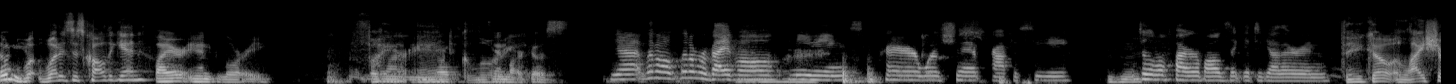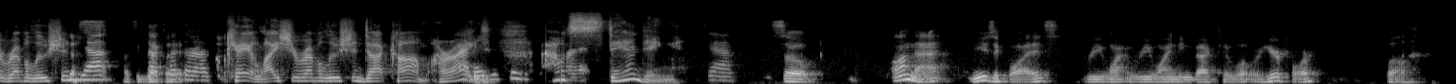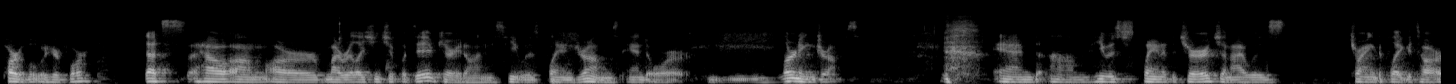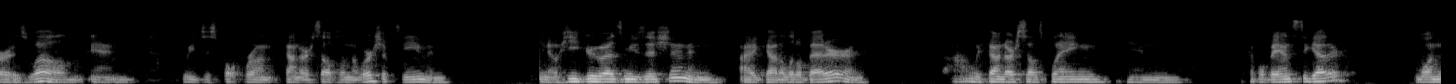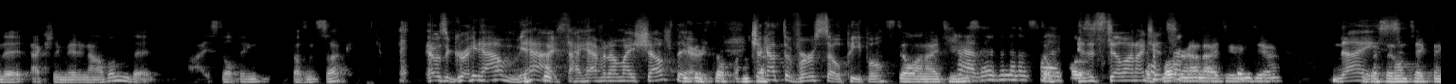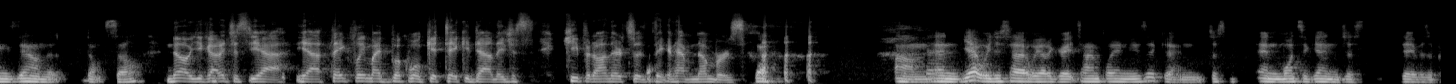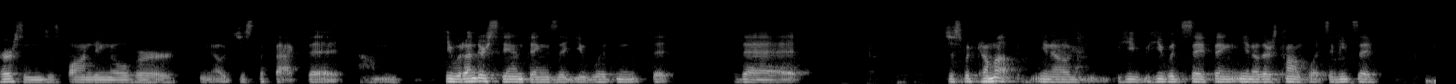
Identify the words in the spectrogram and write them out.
so anyhow, What What is this called again? fire and glory Fire in and San Glory. marcos Yeah, little little revival meetings, prayer, worship, prophecy. Mhm. It's little fireballs that get together and There you go. Elisha Revolution. Yes, Yeah, that's that's exactly what it. they're on. Okay, ElishaRevolution.com. All right. Outstanding. Yeah. so on that music wise rewind, rewinding back to what we're here for well part of what we're here for that's how um, our my relationship with dave carried on is he was playing drums and or mm, learning drums and um, he was just playing at the church and i was trying to play guitar as well. And we just both were on found ourselves on the worship team and you know he grew as a musician and i got a little better. And uh, we found ourselves playing in a couple bands together. One that actually made an album that i still think doesn't suck That was a great album. Yeah, I, I have it on my shelf there. Check out the Verso, people. still on itunes Yeah, there's another still plug. Is it still on iTunes? floating around itunes yeah I guess Nice. they don't take things down that don't sell No, you got to just yeah, yeah. Thankfully, my book won't get taken down. They just keep it on there so they can have numbers. um, and yeah we just had we had a great time playing music and just and once again just dave as a person just bonding over you know just the fact that um, he would understand things that you wouldn't that that just would come up you know? He he would say thing you know there's conflicts and he'd say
